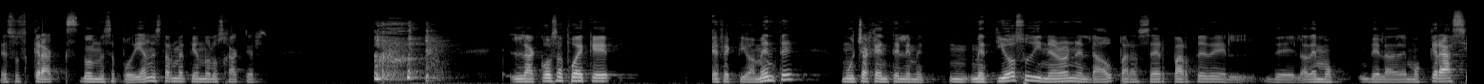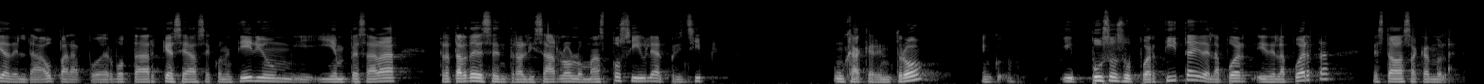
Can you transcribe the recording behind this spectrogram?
esos cracks donde se podían estar metiendo los hackers. la cosa fue que, efectivamente, mucha gente le metió su dinero en el DAO para ser parte de, la de, la democracia del DAO, para poder votar qué se hace con Ethereum y empezar a tratar de descentralizarlo lo más posible al principio. Un hacker entró y puso su puertita y de la, y de la puerta estaba sacando lana.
